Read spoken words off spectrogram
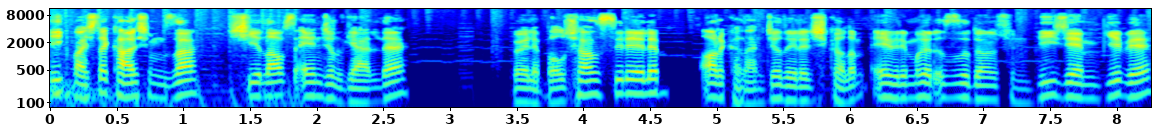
İlk maçta karşımıza She Loves Angel geldi. Böyle bol şans dileyelim. Arkadan cadıyla çıkalım. Evrim hızlı dönsün diyeceğim gibi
